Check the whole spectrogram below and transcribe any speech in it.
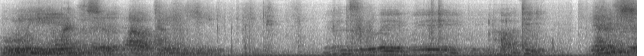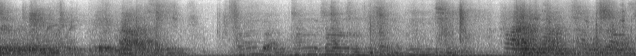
不以文字道天机。人死为鬼，鬼怕忌。人死为鬼，鬼怕忌。翻转长生圣悲戚。翻转长生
